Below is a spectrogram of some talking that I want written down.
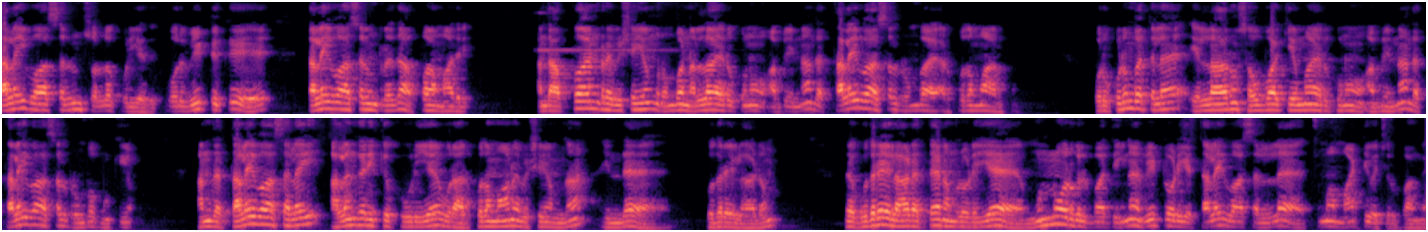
தலைவாசல்னு சொல்லக்கூடியது. ஒரு வீட்டுக்கு தலைவாசல்ன்றது அப்பா மாதிரி. அந்த அப்பான்ற விஷயம் ரொம்ப நல்லா இருக்கணும் அப்படின்னா அந்த தலைவாசல் ரொம்ப அற்புதமாக இருக்கும். ஒரு குடும்பத்தில் எல்லாரும் சௌபாக்கியமாக இருக்கணும் அப்படின்னா அந்த தலைவாசல் ரொம்ப முக்கியம். அந்த தலைவாசலை அலங்கரிக்கக்கூடிய ஒரு அற்புதமான விஷயம்தான் இந்த குதிரை லாடம். இந்த குதிரை லாடத்தை நம்மளுடைய முன்னோர்கள் பார்த்தீங்கன்னா வீட்டுடைய தலைவாசலில் சும்மா மாட்டி வச்சுருப்பாங்க.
